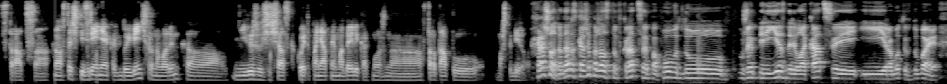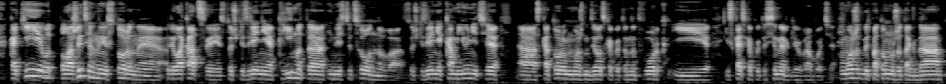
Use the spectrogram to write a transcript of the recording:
стараться. Но с точки зрения как бы венчурного рынка не вижу сейчас какой-то понятной модели, как можно стартапу масштабировать. Хорошо, тогда расскажи, пожалуйста, вкратце по поводу уже переезда, релокации и работы в Дубае. Какие вот положительные стороны релокации с точки зрения климата инвестиционного, с точки зрения комьюнити, а, с которым можно делать какой-то нетворк и искать какую-то синергию в работе? Может быть, потом уже тогда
